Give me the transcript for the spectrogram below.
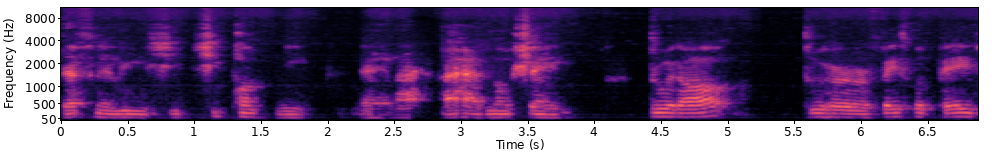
definitely she she punked me, and I, I have no shame. Through it all, through her Facebook page,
